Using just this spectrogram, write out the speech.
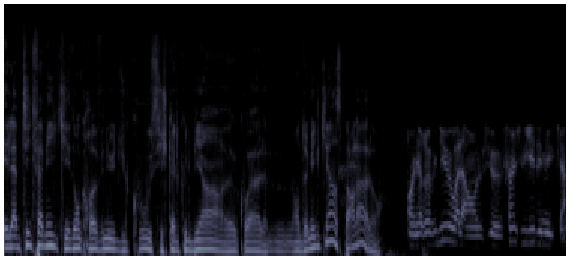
Et la petite famille qui est donc revenue, du coup, si je calcule bien, euh, quoi, en 2015, par là alors? On est revenu, voilà, en ju- fin juillet 2015.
